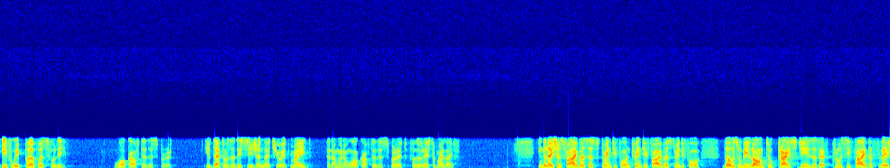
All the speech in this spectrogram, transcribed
If we purposefully walk after the Spirit, if that was a decision that you had made, that I'm going to walk after the Spirit for the rest of my life. In Galatians 5, verses 24 and 25, verse 24, those who belong to Christ Jesus have crucified the flesh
